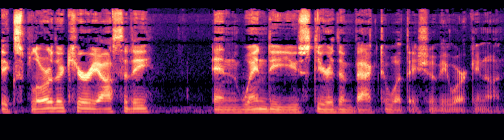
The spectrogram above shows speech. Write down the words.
explore their curiosity, and when do you steer them back to what they should be working on?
